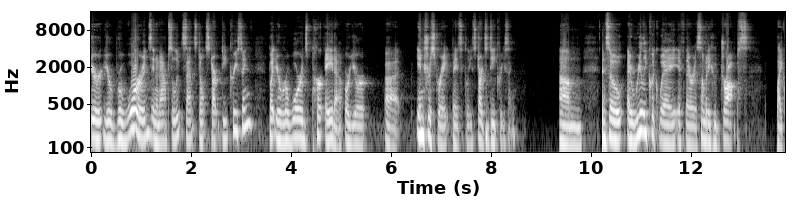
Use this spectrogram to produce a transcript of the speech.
your your rewards in an absolute sense don't start decreasing, but your rewards per ADA or your uh, interest rate basically starts decreasing. Um, and so, a really quick way, if there is somebody who drops like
